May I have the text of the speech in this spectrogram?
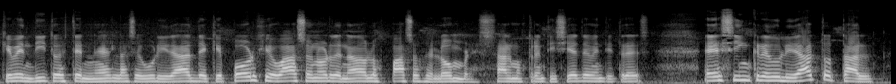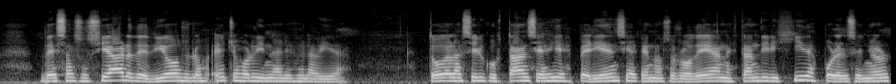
Qué bendito es tener la seguridad de que por Jehová son ordenados los pasos del hombre. Salmos 37:23. Es incredulidad total desasociar de Dios los hechos ordinarios de la vida. Todas las circunstancias y experiencias que nos rodean están dirigidas por el Señor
